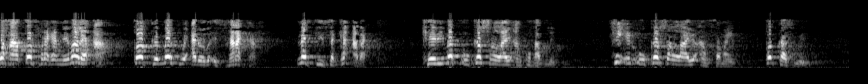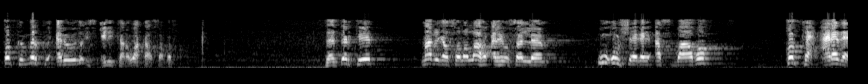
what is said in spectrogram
waxaa qof raganimo leh ah qofka markuu cadhoodo ishana kara naftiisa ka adag kelimad uu ka shanlaayo aan ku hadlin ficil uu ka shanlaayo aan samayn qofkaas weeye qofka markuu cadhoodo isceli kara waa kaasa qofka saas darteed nabiga sala allahu calayhi wasalam wuxuu sheegay asbaabo qofka carada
